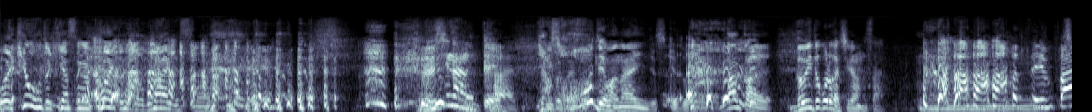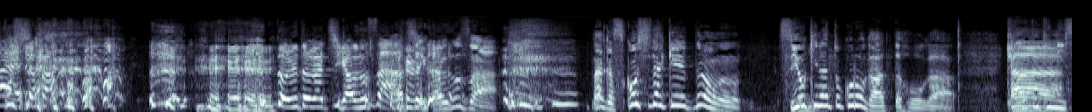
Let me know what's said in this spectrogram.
俺今日ほど気がするが怖いと思ったことないですね 藤なんて。い。やそうではないんですけど なんかどういうところが違うのさ？先輩。どういうとこが違うのさ？違うのさ。なんか少しだけでも強気なところがあった方が基本的に好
